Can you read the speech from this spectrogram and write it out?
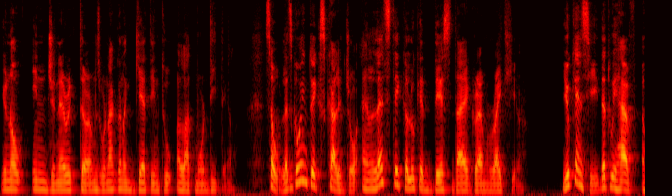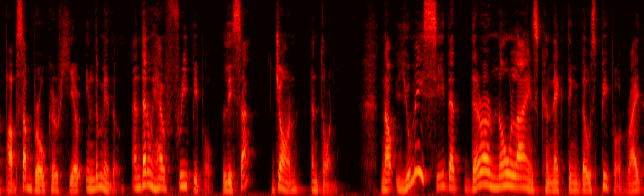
you know, in generic terms. We're not going to get into a lot more detail. So let's go into Excalidraw and let's take a look at this diagram right here. You can see that we have a PubSub broker here in the middle, and then we have three people, Lisa, John, and Tony. Now, you may see that there are no lines connecting those people, right?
